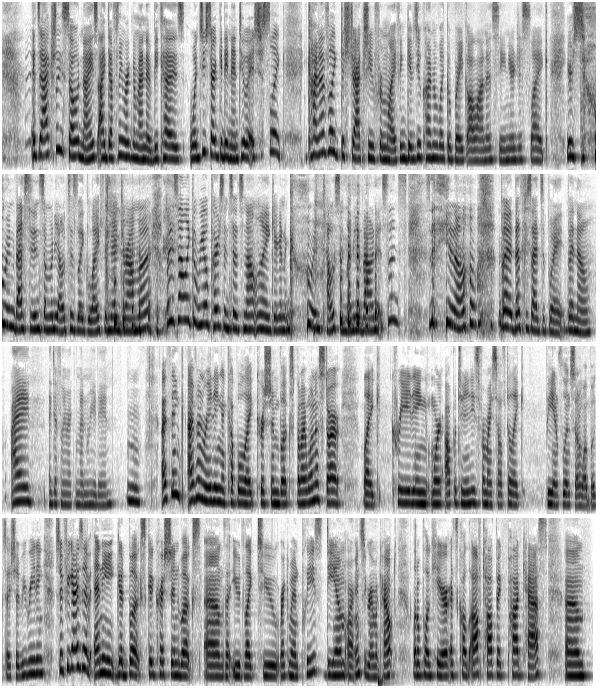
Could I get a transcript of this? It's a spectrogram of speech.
it's actually so nice. I definitely recommend it because once you start getting into it, it's just like it kind of like distracts you from life and gives you kind of like a break all honesty. And you're just like you're so invested in somebody else's like life and their drama. but it's not like a real person, so it's not like you're gonna go and tell somebody about it. So it's you know. But that's besides the point. But no, I I definitely recommend reading. Mm. I think I've been reading a couple like Christian books, but I want to start like creating more opportunities for myself to like be influenced on what books I should be reading. So if you guys have any good books, good Christian books um, that you'd like to recommend, please DM our Instagram account. Little plug here. It's called Off Topic Podcast. Um,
